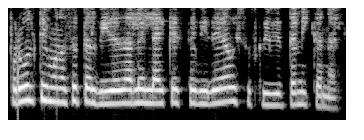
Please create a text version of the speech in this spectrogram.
Por último, no se te olvide darle like a este video y suscribirte a mi canal.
